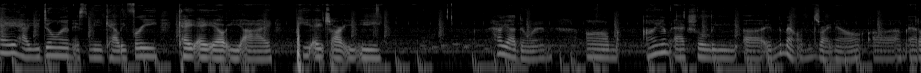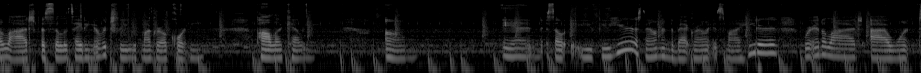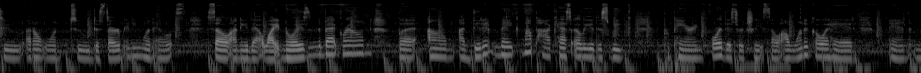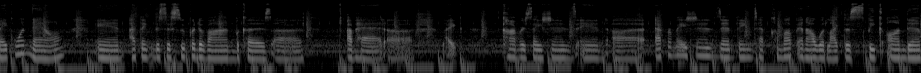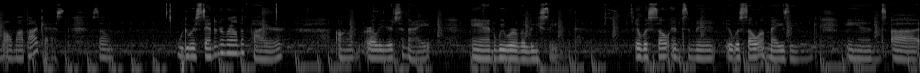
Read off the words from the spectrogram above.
Hey, how you doing? It's me, Kalei Phree, K A L E I P H R E E. How y'all doing? Um, I am actually uh, in the mountains right now. Uh, I'm at a lodge facilitating a retreat with my girl Courtney, Paula Kelly. Um, and so, if you hear a sound in the background, it's my heater. We're in a lodge. I want to, I don't want to disturb anyone else. So, I need that white noise in the background. But um, I didn't make my podcast earlier this week preparing for this retreat. So, I want to go ahead and make one now. And I think this is super divine because uh, I've had uh, like, conversations and uh, affirmations and things have come up, and I would like to speak on them on my podcast. So, we were standing around the fire um, earlier tonight and we were releasing. It was so intimate, it was so amazing. And uh,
